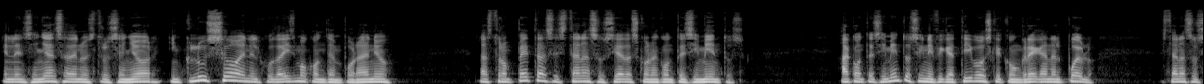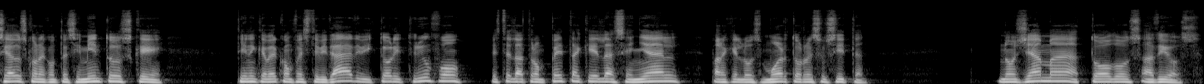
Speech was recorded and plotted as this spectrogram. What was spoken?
en la enseñanza de nuestro Señor, incluso en el judaísmo contemporáneo, las trompetas están asociadas con acontecimientos, acontecimientos significativos que congregan al pueblo. Están asociados con acontecimientos que tienen que ver con festividad y victoria y triunfo. Esta es la trompeta que es la señal para que los muertos resucitan. Nos llama a todos a Dios.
